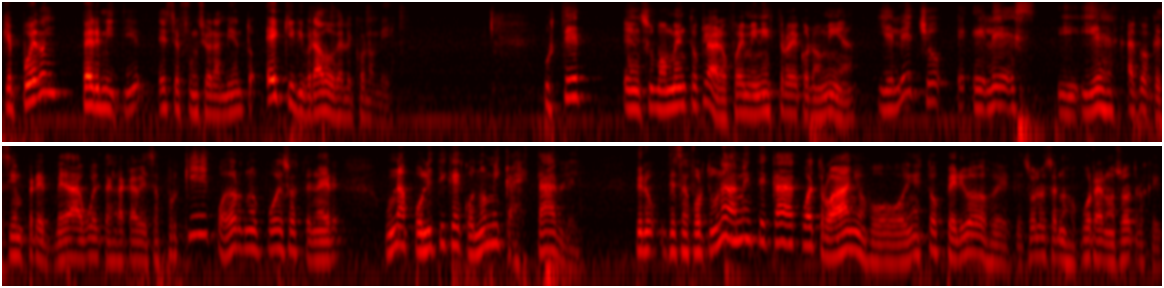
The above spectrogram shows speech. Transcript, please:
que puedan permitir ese funcionamiento equilibrado de la economía. Usted en su momento, claro, fue ministro de Economía y el hecho, e, él es y, es algo que siempre me da vueltas en la cabeza, ¿por qué Ecuador no puede sostener una política económica estable? Pero desafortunadamente cada cuatro años o en estos periodos que solo se nos ocurre a nosotros que eh,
